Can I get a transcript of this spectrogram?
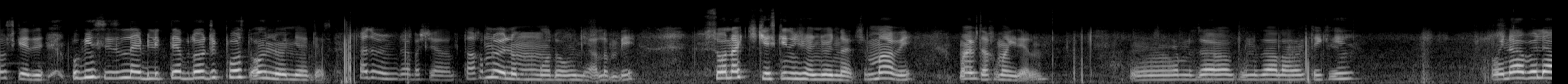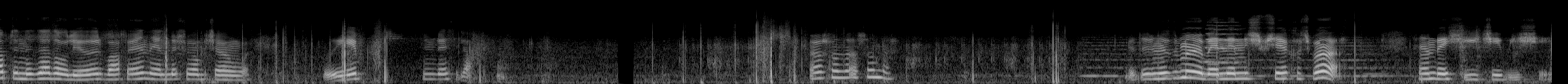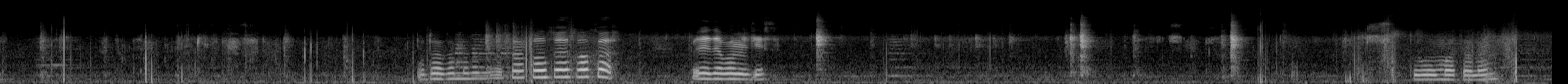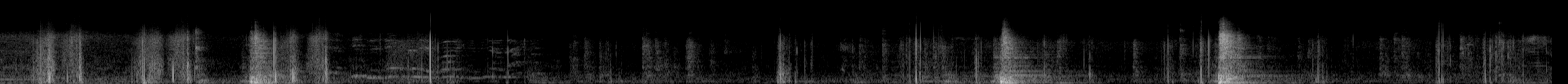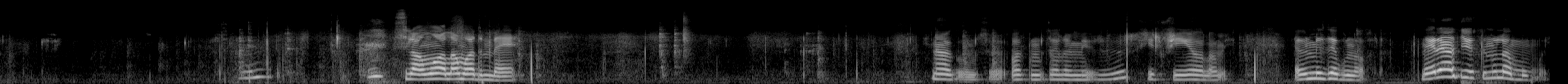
Hoş geldin. Bugün sizinle birlikte Blogic Post oyunu oynayacağız. Hadi oyunumuza başlayalım. Takımlı oyun modu oynayalım bir. Sonraki keskin nişancı oynarız. Mavi. Mavi takıma gidelim. Ee, Yanımıza altımıza alalım tekli. Oyuna böyle yaptığınızda da oluyor. Bakın elimde şu an bıçağım var. Whip. Şimdi silah. Al sonra. Gördünüz mü? Benden hiçbir şey kaçmaz. Hem de iyi bir şey. Burada adam adam kalk kalk kalk kalk kalk. Böyle devam edeceğiz. Doğum atalım. Silahımı alamadım be. Ne aklımıza, aklımıza alamıyoruz. Hiçbir şeyi alamıyoruz. Elimizde bunu kaldı. Nereye atıyorsun ulan bombayı?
